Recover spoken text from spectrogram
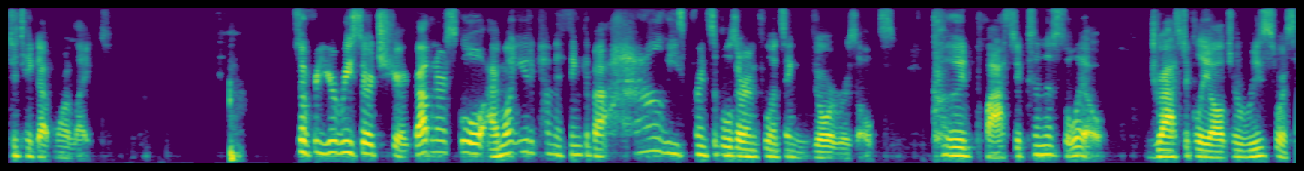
to take up more light. So for your research here at Governor School, I want you to kind of think about how these principles are influencing your results. Could plastics in the soil drastically alter resource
